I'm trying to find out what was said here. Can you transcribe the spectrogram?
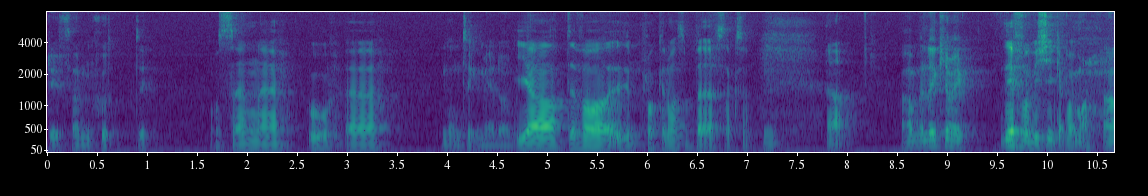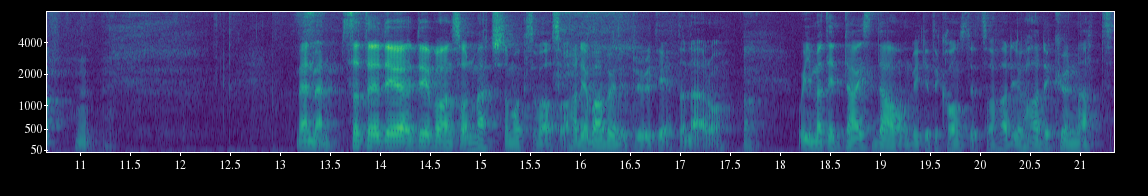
570. och sen... Eh, oh, eh, Någonting mer då. ja, det var... Plockade massa bös också. Mm. Ja, Ja men det kan vi... det får vi kika på imorgon. Ja. Men men, så att det, det, det var en sån match som också var så. Hade jag bara vunnit prioriteten där och, Ja. och i och med att det är dice down, vilket är konstigt, så hade jag hade kunnat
